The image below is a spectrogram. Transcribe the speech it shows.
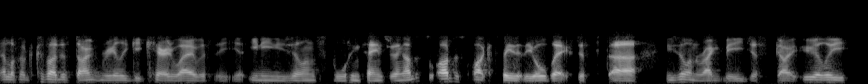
to look because I just don't really get carried away with any New Zealand sporting teams. or anything. I just I just like to see that the All Blacks just uh, New Zealand rugby just go early,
